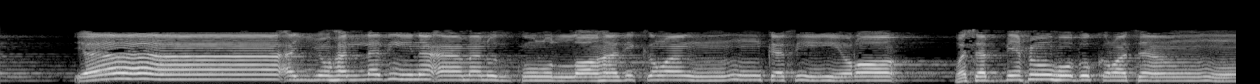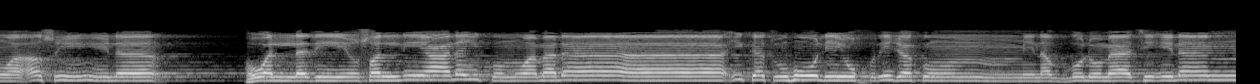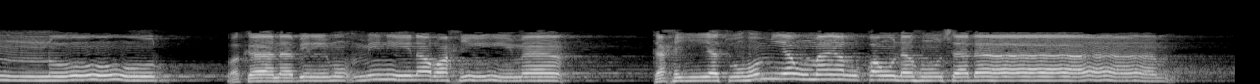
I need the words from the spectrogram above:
يا أيها الذين آمنوا اذكروا الله ذكرا كثيرا وسبحوه بكرة وأصيلا. هو الذي يصلي عليكم وملائكته ليخرجكم من الظلمات إلى النور. وكان بالمؤمنين رحيما. تحيتهم يوم يلقونه سلام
